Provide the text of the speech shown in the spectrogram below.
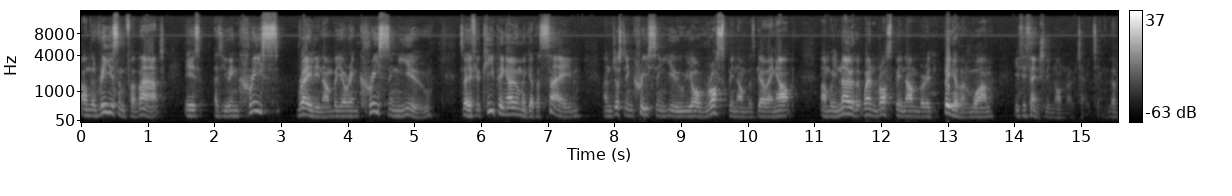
And the reason for that is as you increase Rayleigh number, you're increasing U. So if you're keeping omega the same and just increasing U, your Rossby number is going up. And we know that when Rossby number is bigger than 1, it's essentially non-rotating. The,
